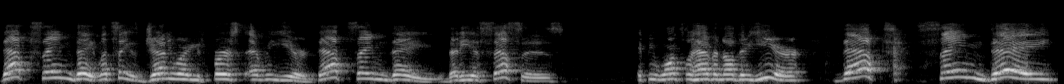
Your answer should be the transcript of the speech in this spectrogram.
That same day, let's say it's January 1st every year, that same day that he assesses if he wants to have another year, that same day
